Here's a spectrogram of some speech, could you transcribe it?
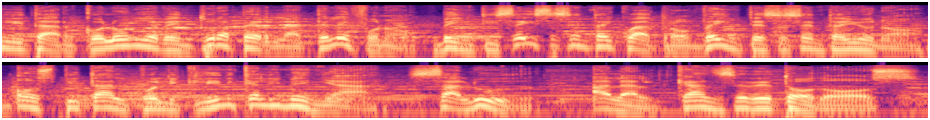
Militar, Colonia Ventura Perla, teléfono 2664-2061. Hospital Policlínica Limeña. Salud al alcance de todos.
